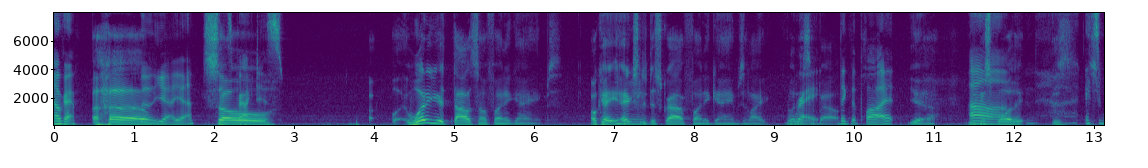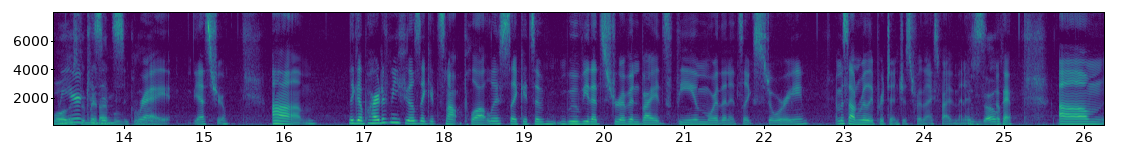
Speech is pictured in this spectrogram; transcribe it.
okay. Um, The- yeah, yeah. So, practice. what are your thoughts on funny games? Okay, Mhm. actually describe funny games and like what right. it's about. Like the plot. yeah, you can spoil Um, it. This, It's spoil weird because it's Club. right. Yeah, that's true. Um, like a part of me feels like it's not plotless. Like it's a movie that's driven by its theme more than its like story. I'm gonna sound really pretentious for the next five minutes. Okay. Um,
